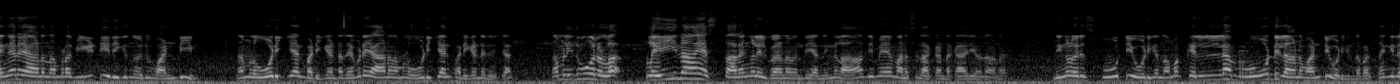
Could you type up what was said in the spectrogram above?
എങ്ങനെയാണ് നമ്മുടെ വീട്ടിൽ ഇരിക്കുന്ന ഒരു വണ്ടിയും നമ്മൾ ഓടിക്കാൻ പഠിക്കേണ്ടത്? എവിടെയാണ് നമ്മൾ ഓടിക്കാൻ പഠിക്കേണ്ടതെന്ന് വെച്ചാൽ നമ്മൾ ഇതുപോലുള്ള പ്ലെയിനായ സ്ഥലങ്ങളിൽ വേണം എന്ത് ചെയ്യാൻ. നിങ്ങൾ ആദ്യമേ മനസ്സിലാക്കേണ്ട കാര്യം അതാണ്. നിങ്ങളൊരു സ്കൂട്ടി ഓടിക്കാൻ നമുക്കെല്ലാം റോഡിലാണ് വണ്ടി ഓടിക്കുന്നത്. പക്ഷേങ്കിൽ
